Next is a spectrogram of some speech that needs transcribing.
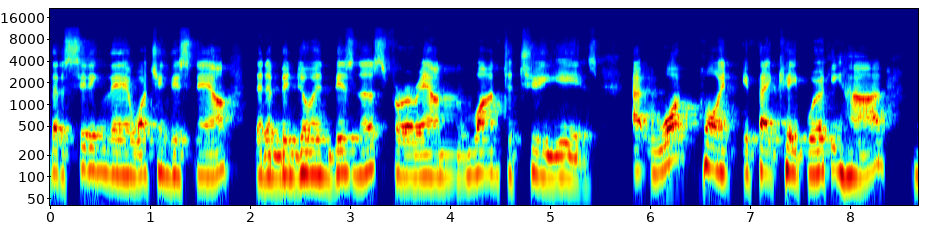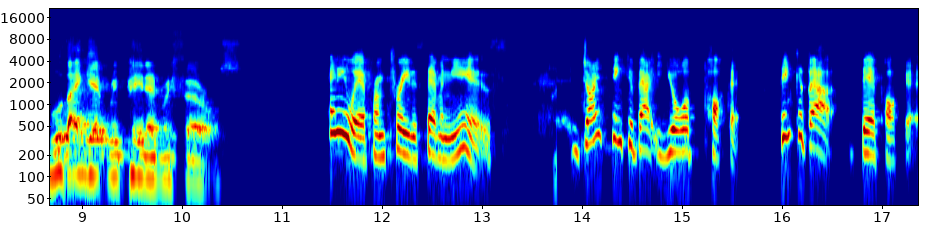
that are sitting there watching this now that have been doing business for around one to two years. At what point, if they keep working hard, will they get repeat and referrals? Anywhere from three to seven years. Don't think about your pocket. Think about their pocket.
